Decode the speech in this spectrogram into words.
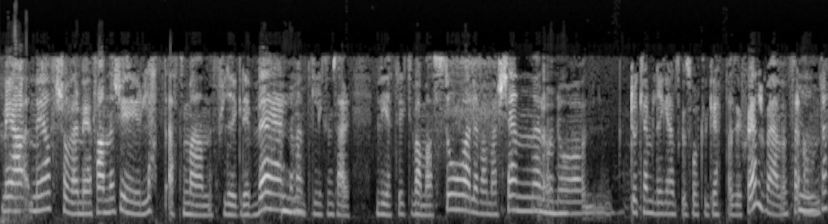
Men, jag, men jag förstår vad du menar, för annars är det ju lätt att man flyger iväg mm. när man inte liksom så vet riktigt var man står eller vad man känner mm. och då, då kan det bli ganska svårt att greppa sig själv även för mm. andra.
